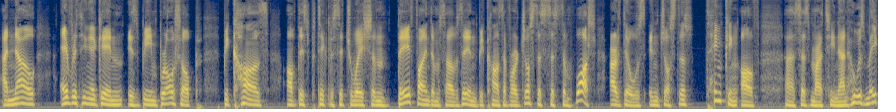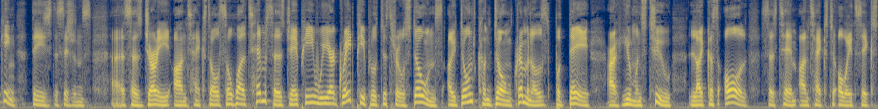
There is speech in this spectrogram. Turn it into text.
And now everything again is being brought up because of this particular situation they find themselves in because of our justice system. What are those injustice thinking of, uh, says Martina, and who is making these decisions, uh, says Jerry on text also. While Tim says, JP, we are great people to throw stones. I don't condone criminals, but they are humans too, like us all, says Tim on text to 086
